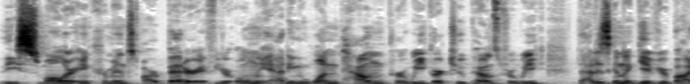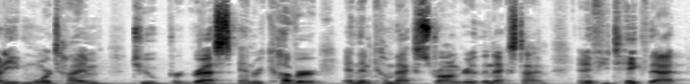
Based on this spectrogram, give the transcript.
the smaller increments are better. If you're only adding one pound per week or two pounds per week, that is going to give your body more time to progress and recover and then come back stronger the next time. And if you take that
